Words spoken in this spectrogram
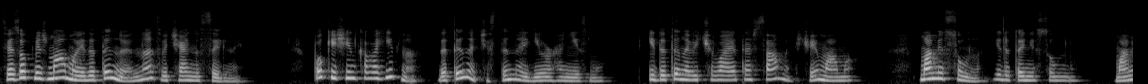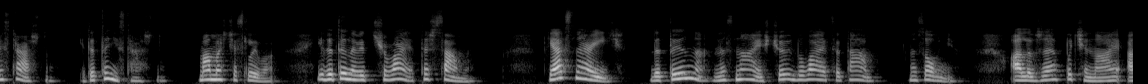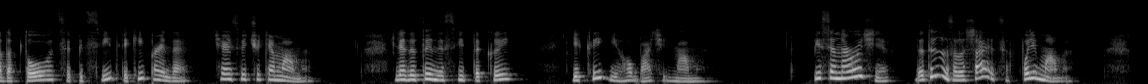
Зв'язок між мамою і дитиною надзвичайно сильний. Поки жінка вагітна, дитина частина її організму. І дитина відчуває те ж саме, що й мама. Мамі сумно, і дитині сумно. Мамі страшно, і дитині страшно. Мама щаслива, і дитина відчуває те ж саме. Ясна річ, дитина не знає, що відбувається там, назовні, але вже починає адаптовуватися під світ, в який прийде, через відчуття мами. Для дитини світ такий, який його бачить мама. Після народження дитина залишається в полі мами.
